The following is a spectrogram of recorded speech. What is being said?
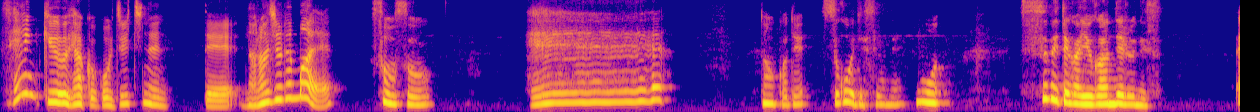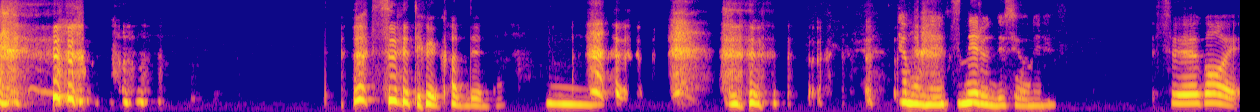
1951年って70年前？そうそう。へえ。なんかね、すごいですよね。もう、すべてが歪んでるんです。すべてが浮かんでんだ。うん、でもね、住めるんですよね。すごい。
